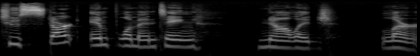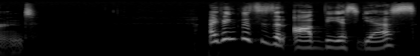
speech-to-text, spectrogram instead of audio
to start implementing knowledge learned? I think this is an obvious yes,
